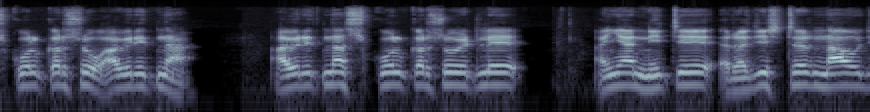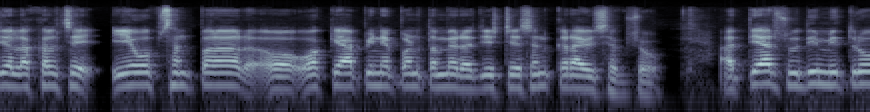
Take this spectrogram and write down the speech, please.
સ્ક્રોલ કરશો આવી રીતના. આવી રીતના સ્ક્રોલ કરશો એટલે અહીંયા નીચે રજિસ્ટર નાવ જે લખેલ છે, એ ઓપ્શન પર ઓકે આપીને પણ તમે રજિસ્ટ્રેશન કરાવી શકશો. અત્યાર સુધી મિત્રો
